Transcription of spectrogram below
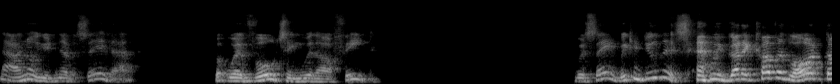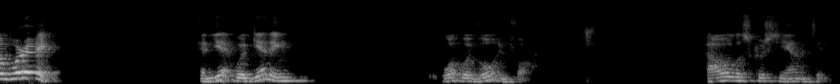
Now I know you'd never say that, but we're voting with our feet. We're saying we can do this. And we've got it covered, Lord. Don't worry. And yet we're getting what we're voting for powerless Christianity.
